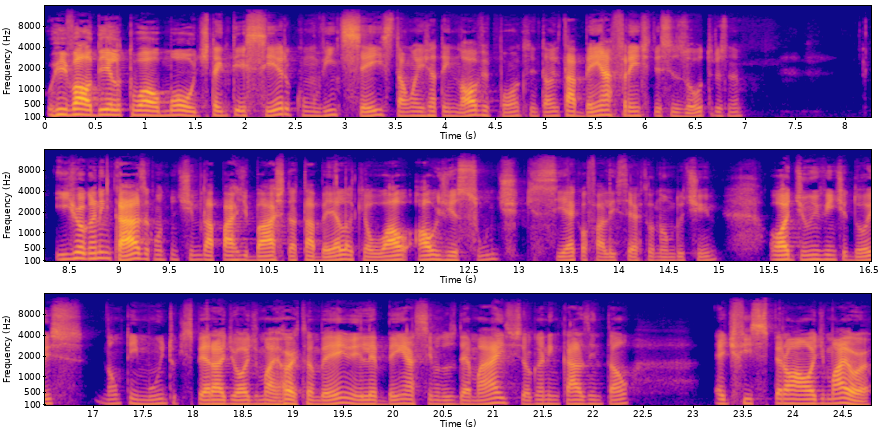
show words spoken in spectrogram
O rival dele, atual Mold, está em terceiro com 26, então aí já tem 9 pontos, então ele está bem à frente desses outros, né? E jogando em casa contra um time da parte de baixo da tabela, que é o Al Algesund, que se é que eu falei certo o nome do time. Odd 1,22. Não tem muito o que esperar de odd maior também. Ele é bem acima dos demais. Jogando em casa, então, é difícil esperar uma odd maior.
